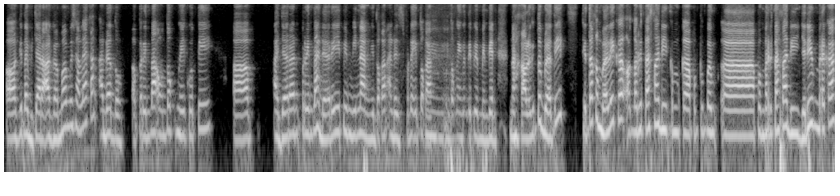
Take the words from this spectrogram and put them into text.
uh, kita bicara agama, misalnya kan ada tuh uh, perintah untuk mengikuti uh, ajaran perintah dari pimpinan gitu kan ada seperti itu kan hmm. untuk mengikuti pemimpin. Nah kalau itu berarti kita kembali ke otoritas tadi ke, ke, ke, ke pemerintah tadi. Jadi mereka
